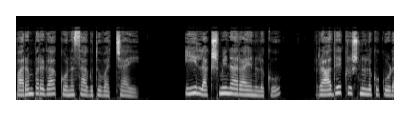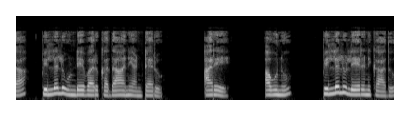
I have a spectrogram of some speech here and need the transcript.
పరంపరగా కొనసాగుతూ వచ్చాయి. ఈ లక్ష్మీనారాయణులకు రాధేకృష్ణులకు కూడా పిల్లలు ఉండేవారు కదా అని అంటారు. అరే అవును పిల్లలు లేరని కాదు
